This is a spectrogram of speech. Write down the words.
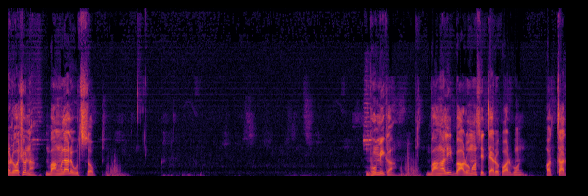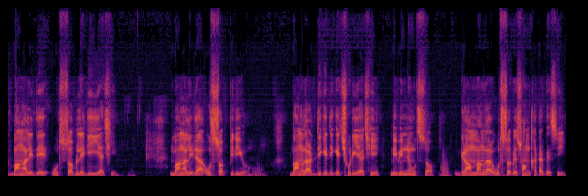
রচনা, বাংলার উৎসব। ভূমিকা, বাঙালির বারো মাসে তেরো পার্বণ, অর্থাৎ বাঙালিদের উৎসব লেগেই আছে। বাঙালিরা উৎসব প্রিয়। বাংলার দিকে দিকে ছড়িয়ে আছে বিভিন্ন উৎসব। গ্রাম বাংলার উৎসবের সংখ্যাটা বেশি,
